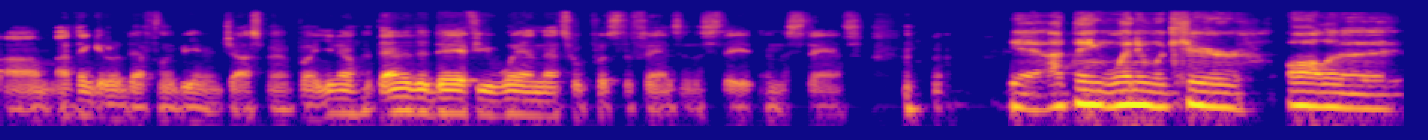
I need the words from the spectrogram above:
um, I think it'll definitely be an adjustment. But, you know, at the end of the day, if you win, that's what puts the fans in the state in the stands. yeah, I think winning would cure all of the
